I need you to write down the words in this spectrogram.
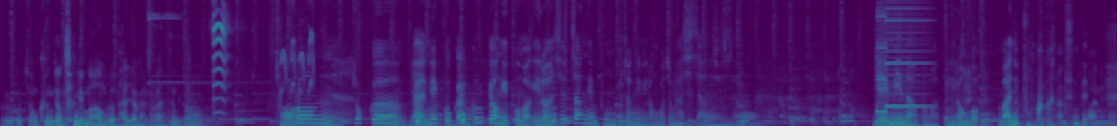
그리고 좀 긍정적인 마음으로 달려갈 것 같은 느낌이. 저런 조금 얄밉고 깔끔병 있고 막 이런 실장님, 본부장님 이런 거 좀 하시지 않으셨어요? 예민하고 막 이런 네, 거 네. 많이 본 것 같은데. 많이 나는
